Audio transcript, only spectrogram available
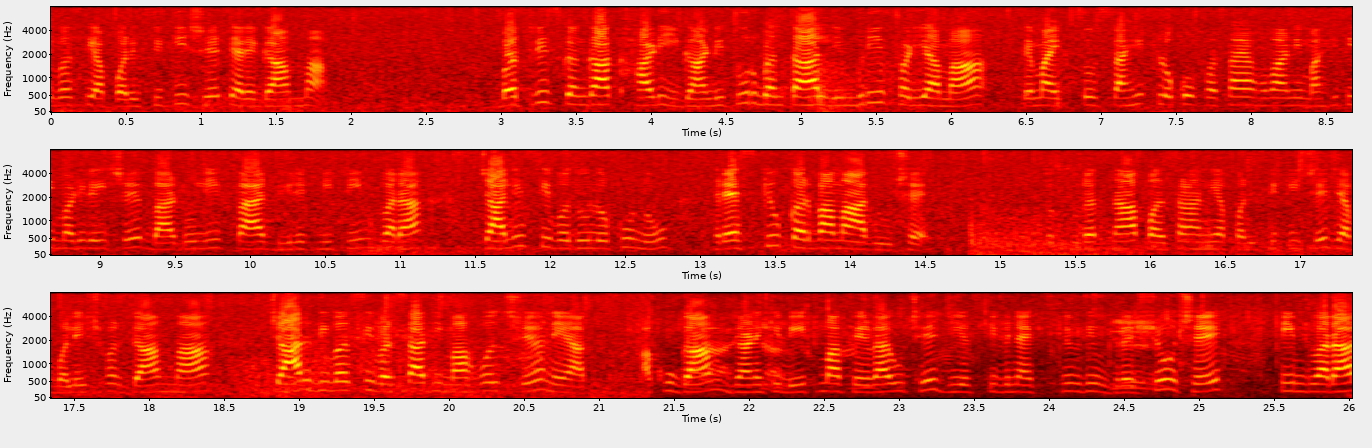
દિવસથી આ પરિસ્થિતિ છે. ત્યારે ગામમાં બત્રીસ ગંગા ખાડી ગાંડીતુર બનતા લીંબડી ફળિયામાં તેમાં એકસો સાહીઠ લોકો ફસાયા હોવાની માહિતી મળી રહી છે. બારડોલી ફાયર બ્રિગેડની ટીમ દ્વારા ચાલીસથી વધુ લોકોનું રેસ્ક્યુ કરવામાં આવ્યું છે. સુરતના પલસાણાની આ પરિસ્થિતિ છે, જ્યાં બલેશ્વર ગામમાં ચાર દિવસથી વરસાદી માહોલ છે અને આખું ગામ જાણે કે બેટમાં ફેરવાયું છે. જીએસટીવીના એક્સક્લુઝિવ દ્રશ્યો છે. ટીમ દ્વારા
